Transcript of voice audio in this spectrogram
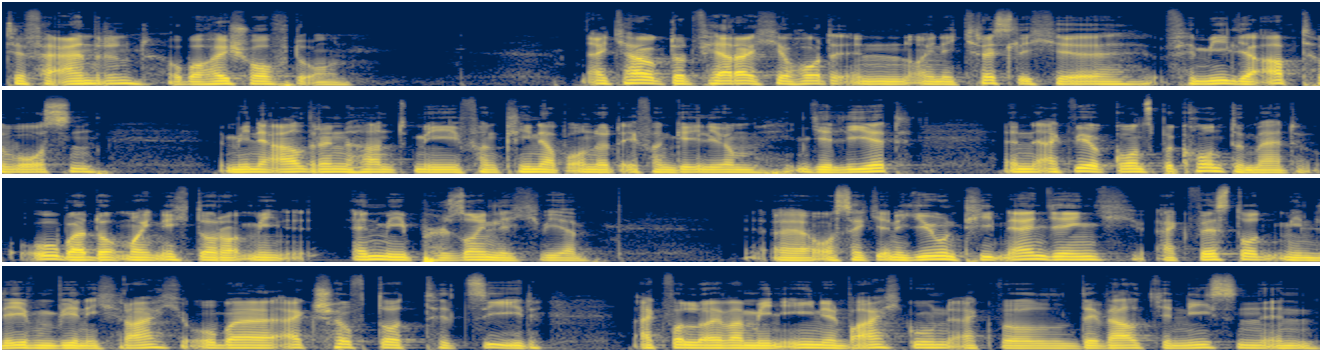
zu verändern, aber heute schafft du an. Ich habe dort Ferreich gehabt, in eine christliche Familie abzuwachsen. Meine Eltern haben mich von klein ab das Evangelium gelehrt. Und ich bin auch ganz bekannt damit. Aber das meint nicht, dass es in mir persönlich wäre. Äh, als ich in der Jugendzeit anging, ich wusste dort, mein Leben wäre nicht reich, aber ich schaue dort zu Ziel. Ich will lieber meinen eigenen Weg gehen, ich will die Welt genießen und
